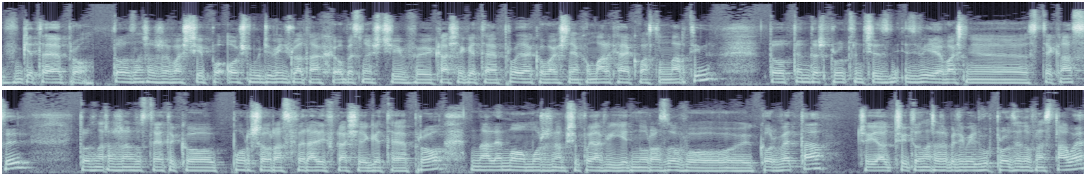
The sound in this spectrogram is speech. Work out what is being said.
w GTE Pro. To oznacza, że właściwie po 8-9 latach obecności w klasie GTE Pro, jako właśnie jako marka, jako Aston Martin, to ten też producent się zwieje właśnie z tej klasy. To oznacza, że nam zostaje tylko Porsche oraz Ferrari w klasie GTE Pro. Na Le Mans może nam się pojawi jednorazowo Corvetta, Czyli, czyli to oznacza, że będziemy mieli dwóch producentów na stałe,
